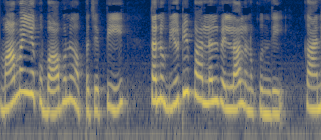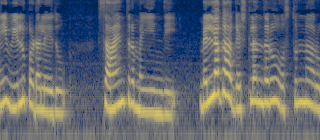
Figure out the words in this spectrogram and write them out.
మామయ్యకు బాబును అప్పచెప్పి తను బ్యూటీ పార్లర్ వెళ్ళాలనుకుంది కానీ వీలు పడలేదు. సాయంత్రం అయ్యింది మెల్లగా గెస్ట్లందరూ వస్తున్నారు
